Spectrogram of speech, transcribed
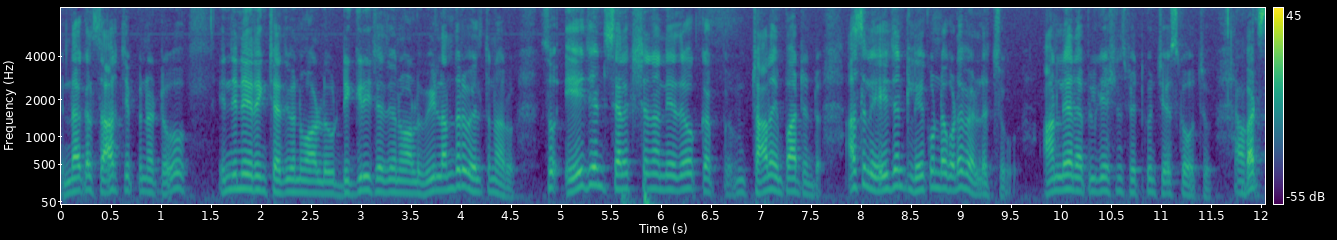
ఇందాక సార్ చెప్పినట్టు ఇంజనీరింగ్ చదివిన వాళ్ళు డిగ్రీ చదివిన వాళ్ళు వీళ్ళందరూ వెళ్తున్నారు. సో ఏజెంట్ సెలక్షన్ అనేది ఒక చాలా ఇంపార్టెంట్. అసలు ఏజెంట్ లేకుండా కూడా వెళ్ళొచ్చు. ఆన్లైన్ అప్లికేషన్స్ పెట్టుకుని చేసుకోవచ్చు. But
